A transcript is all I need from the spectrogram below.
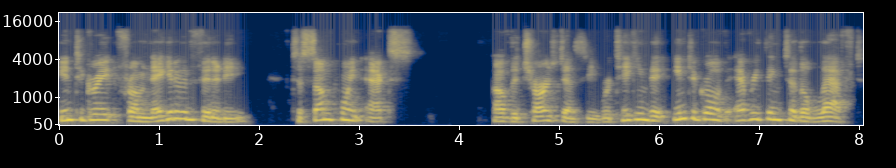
integrate from negative infinity to some point x of the charge density. We're taking the integral of everything to the left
